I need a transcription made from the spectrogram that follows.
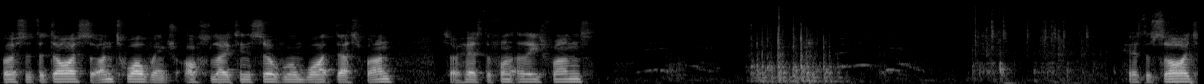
versus the Dyson 12 inch oscillating silver and white desk fan. So here's the front of these fans. Here's the side.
